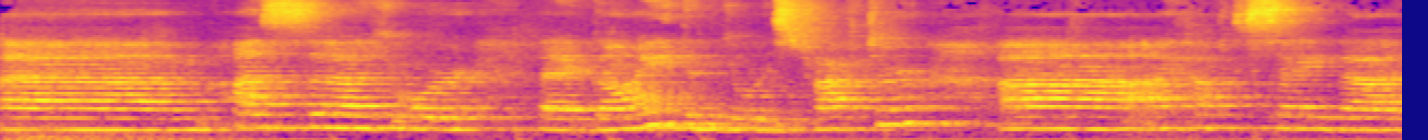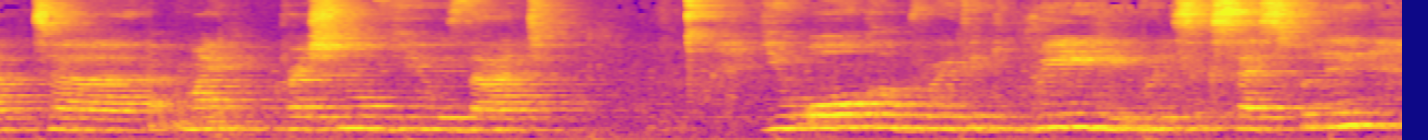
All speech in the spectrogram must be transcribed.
Um, as uh, your uh, guide and your instructor, uh, I have to say that uh, my personal view is that you all cooperated successfully.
